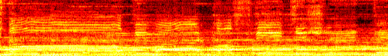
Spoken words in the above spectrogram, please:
Ждати варто в світі жити,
